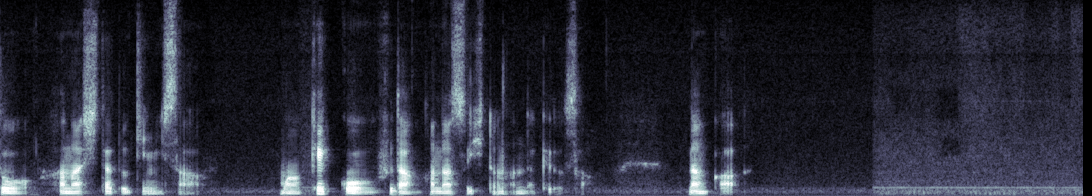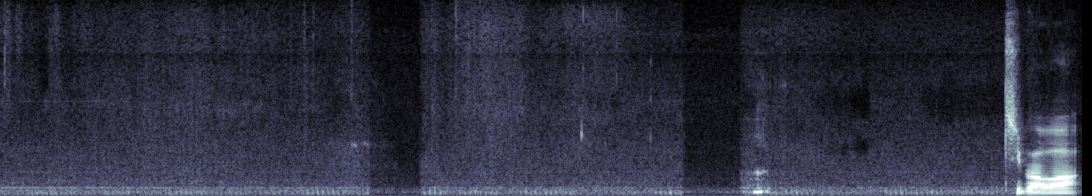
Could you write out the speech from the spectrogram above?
と話した時にさ、まあ結構普段話す人なんだけどさ、なんか、千葉は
